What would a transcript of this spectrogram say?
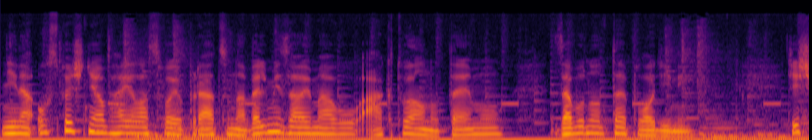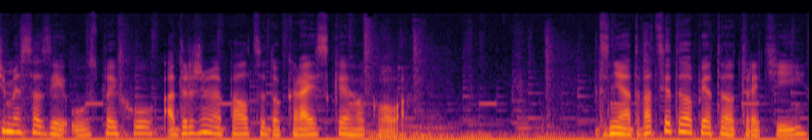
Nina úspešne obhajila svoju prácu na veľmi zaujímavú a aktuálnu tému Zabudnuté plodiny. Tešíme sa z jej úspechu a držíme palce do krajského kola. Dňa 25.3.2022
